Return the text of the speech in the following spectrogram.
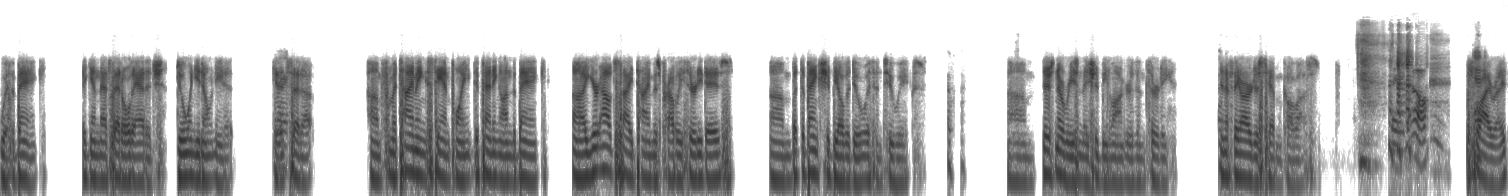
with a bank, again, that's that old adage: do it when you don't need it. Get Right. it set up. Um, from a timing standpoint, depending on the bank, uh, your outside time is probably 30 days, um, but the bank should be able to do it within two weeks. Okay. Um, there's no reason they should be longer than 30. And if they are, just have them call us. There you go. Fly, right?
